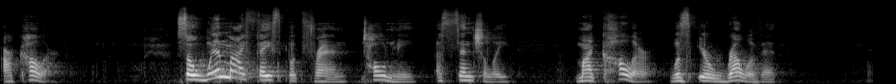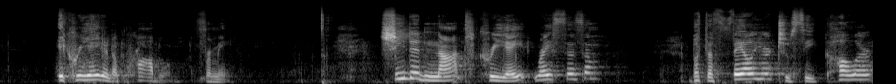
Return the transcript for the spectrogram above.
our color. So when my Facebook friend told me, essentially, my color was irrelevant it created a problem for me. She did not create racism, but the failure to see color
